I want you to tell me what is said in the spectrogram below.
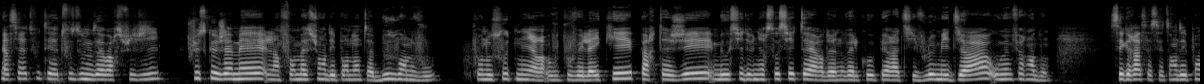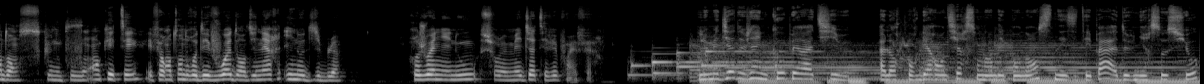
Merci à toutes et à tous de nous avoir suivis. Plus que jamais, l'information indépendante a besoin de vous. Pour nous soutenir, vous pouvez liker, partager, mais aussi devenir sociétaire de la nouvelle coopérative Le Média ou même faire un don. C'est grâce à cette indépendance que nous pouvons enquêter et faire entendre des voix d'ordinaire inaudibles. Rejoignez-nous sur le mediatv.fr. Le média devient une coopérative, alors pour garantir son indépendance, n'hésitez pas à devenir sociaux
